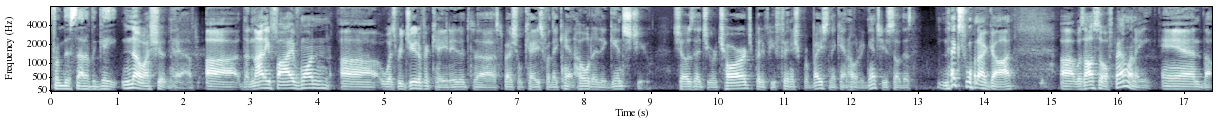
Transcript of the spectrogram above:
from this side of the gate. No, I shouldn't have. Uh, the 95 one uh, was rejudicated. It's a special case where they can't hold it against you. Shows that you were charged, but if you finish probation, they can't hold it against you. So this next one I got uh, was also a felony. And the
